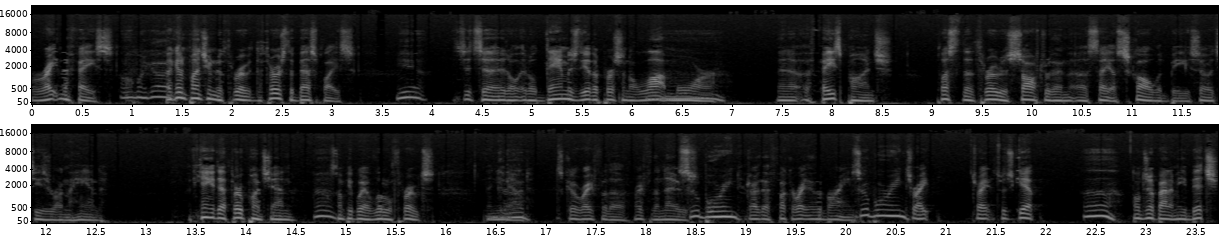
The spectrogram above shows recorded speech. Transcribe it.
right in the face. Oh my god! I can punch you in the throat. The throat's the best place. Yeah. It's, it's uh, it'll it'll damage the other person a lot Mm. more than a, a face punch. Plus, the throat is softer than uh, say a skull would be, so it's easier on the hand. If you can't get that throat punch in, Oh. some people have little throats. Then you know, God. just go right for the right for the nose. So boring. Drive that fucker right into the brain. So boring. That's right. That's right. That's what you get. Uh, Don't jump out at me, bitch.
